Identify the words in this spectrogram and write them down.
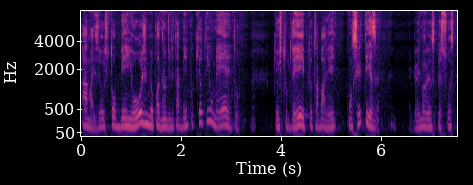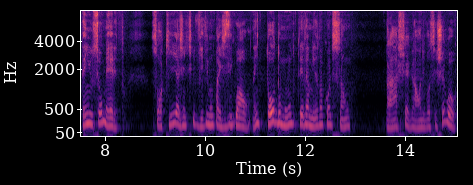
Ah, mas eu estou bem hoje, meu padrão de vida está bem porque eu tenho mérito, né? porque eu estudei, porque eu trabalhei, com certeza. A grande maioria das pessoas tem o seu mérito. Só que a gente vive num país desigual. Nem todo mundo teve a mesma condição para chegar onde você chegou.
